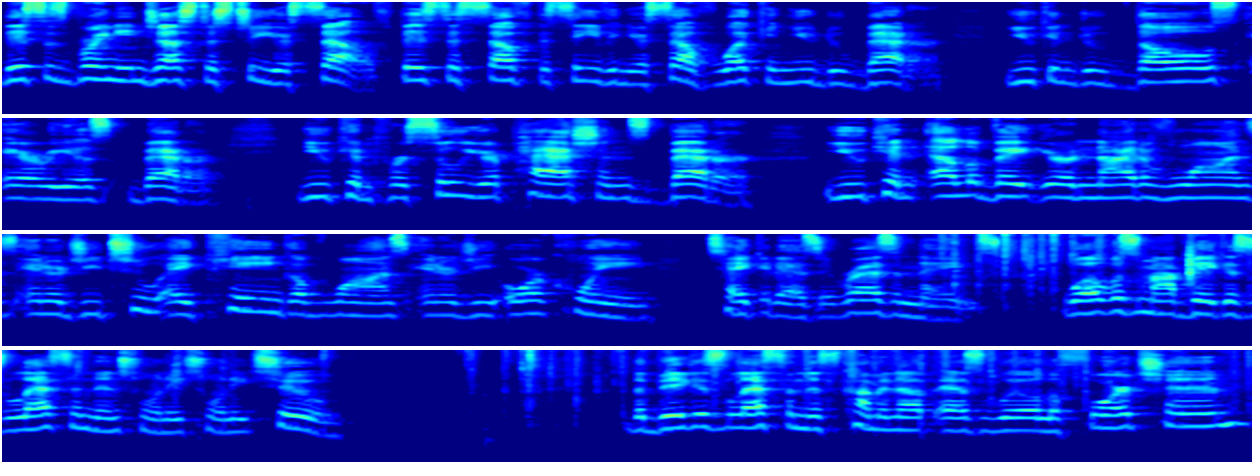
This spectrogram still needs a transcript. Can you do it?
This is bringing justice to yourself. This is self-deceiving yourself. What can you do better? You can do those areas better. You can pursue your passions better you can elevate your Knight of Wands energy to a King of Wands energy or Queen. Take it as it resonates. What was my biggest lesson in 2022? The biggest lesson that's coming up as Wheel of Fortune.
